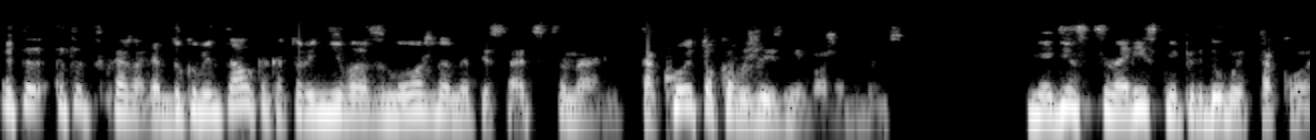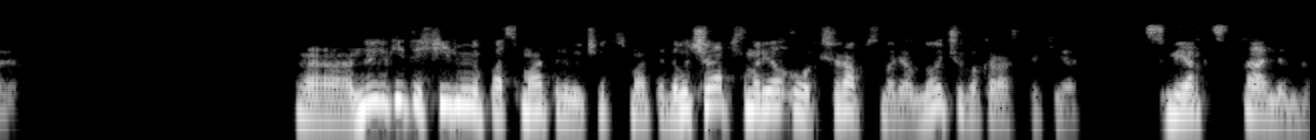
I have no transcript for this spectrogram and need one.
Это, это, скажем так, документалка, которой невозможно написать сценарий. Такой только в жизни может быть. Ни один сценарист не придумает такое. А, ну и какие-то фильмы посматриваю, что-то смотрю. Вот вчера посмотрел, о, вчера посмотрел ночью как раз-таки «Смерть Сталина».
